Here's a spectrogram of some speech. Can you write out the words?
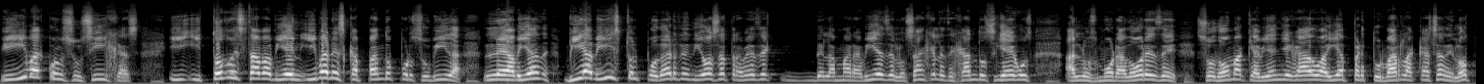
y iba con sus hijas y, todo estaba bien, iban escapando por su vida, le habían, había visto el poder de Dios a través de, de las maravillas de los ángeles dejando ciegos a los moradores de Sodoma que habían llegado ahí a perturbar la casa de Lot,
